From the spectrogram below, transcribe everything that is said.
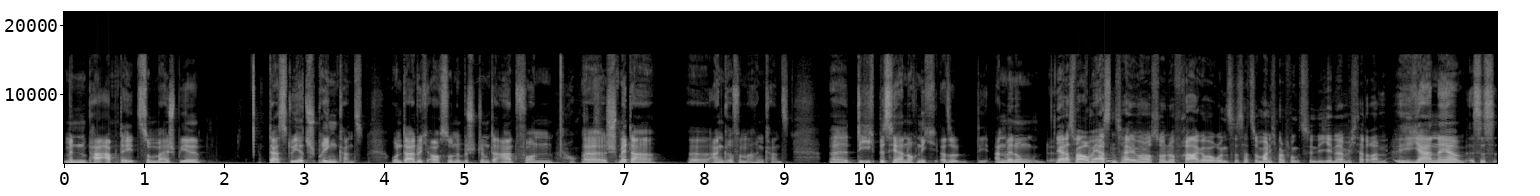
mit ein paar Updates, zum Beispiel, dass du jetzt springen kannst und dadurch auch so eine bestimmte Art von oh, äh, Schmetterangriffe äh, machen kannst äh, die ich bisher noch nicht, also die Anwendung. Ja, das war auch im ersten Teil immer noch so eine Frage bei uns. Das hat so manchmal funktioniert, ich erinnere mich daran. Ja, naja, es ist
